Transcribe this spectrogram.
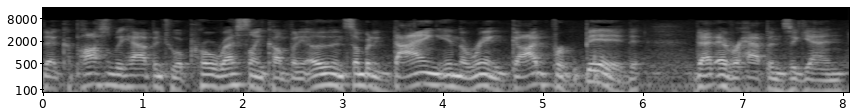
that could possibly happen to a pro wrestling company other than somebody dying in the ring. God forbid that ever happens again.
